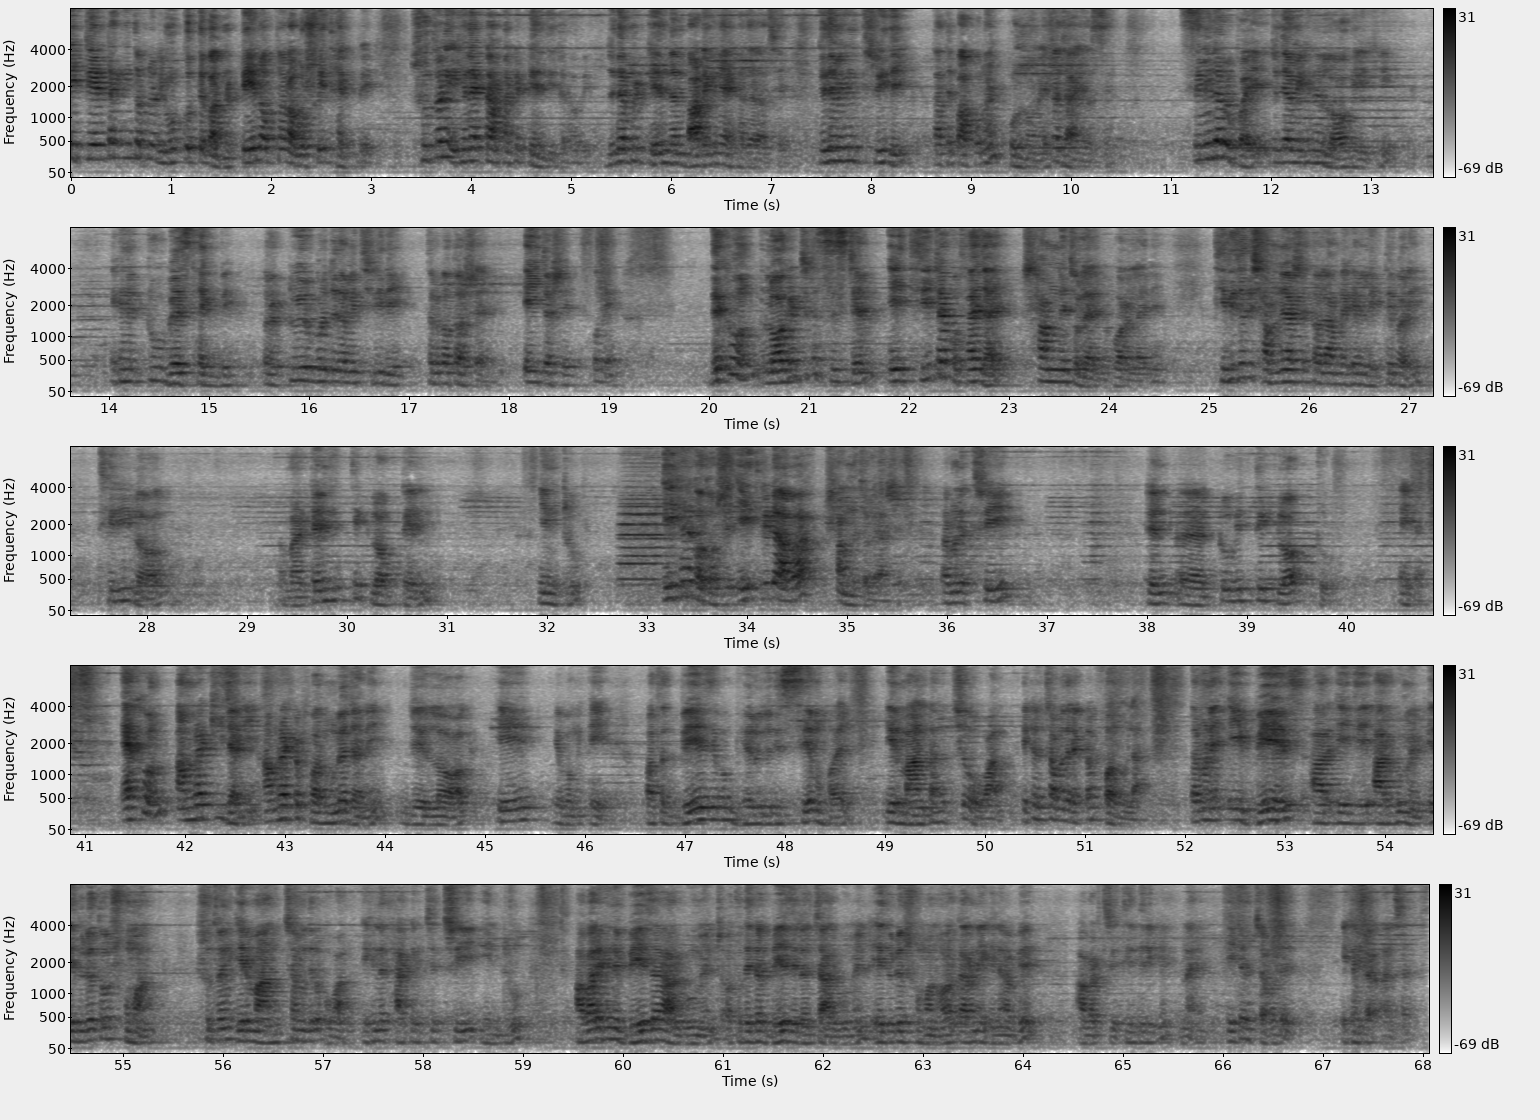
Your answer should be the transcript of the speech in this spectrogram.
এই টেনটা কিন্তু আপনি রিমুভ করতে পারবেন টেন আপনার অবশ্যই থাকবে। সুতরাং এখানে একটা আপনাকে টেন দিতে হবে। যদি আপনি টেন দেন বাট এখানে এক হাজার আছে। যদি আমি এখানে থ্রি দিই তাতে পাপো নয় পূর্ণ নয় এটা যায় আছে। সিমিলার উপায়ে যদি আমি এখানে লগ লিখি এখানে টু বেস থাকবে তাহলে টু এর উপরে যদি আমি থ্রি দিই তাহলে কত আসে? এইট আসে। ওকে দেখুন লগের যেটা সিস্টেম এই থ্রিটা কোথায় যায়? সামনে চলে আসবে পরের লাইনে থ্রি যদি সামনে আসে, তাহলে আমরা এখানে লিখতে পারি থ্রি লগ মানে টেন ভিত্তিক লগ টেন ইন্টু, এইখানে কত আসে? এই থ্রিটা আবার সামনে চলে আসে। তার মানে থ্রি টেন টু ভিত্তিক লগ টু। এইটা। এখন আমরা কি জানি? আমরা একটা ফর্মুলা জানি যে লগ এ এবং এ অর্থাৎ বেজ এবং ভ্যালু যদি সেম হয়, এর মানটা হচ্ছে ওয়ান এটা হচ্ছে আমাদের একটা ফর্মুলা তার মানে এই বেজ আর এই যে আর্গুমেন্ট এই দুটো তো সমান। সুতরাং এর মান হচ্ছে আমাদের ওয়ান এখানে থাকে হচ্ছে থ্রি ইন্টু আবার এখানে বেজ আর আর্গুমেন্ট অর্থাৎ এটা বেজ, এটা হচ্ছে আর্গুমেন্ট এই দুটো সমান হওয়ার কারণে এখানে হবে আবার থ্রি তিন দিকে নাইন এটা হচ্ছে আমাদের এখানকার আনসার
